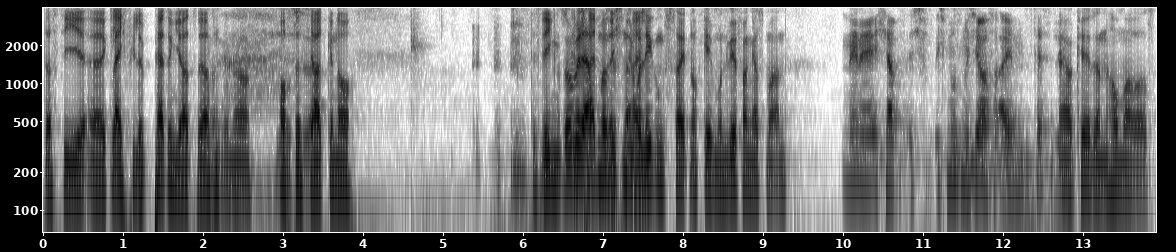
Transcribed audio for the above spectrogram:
dass die äh, gleich viele Passing Yards werfen. genau. auf das äh, Yard, genau. Deswegen So will entscheiden erstmal ein bisschen. Überlegungszeit noch geben und wir fangen erstmal an. Nee, nee, ich habe ich, ich muss mich ja auf einen festlegen. Ja, okay, dann hau mal raus.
